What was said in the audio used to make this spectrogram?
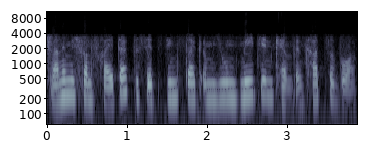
Ich war nämlich von Freitag bis jetzt Dienstag im Jugendmediencamp in Kratzeborg.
